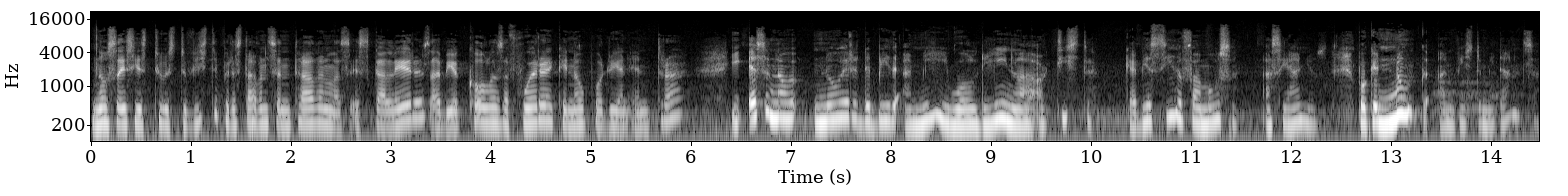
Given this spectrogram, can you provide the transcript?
no sé si tú estuviste, pero estaban sentados en las escaleras, había colas afuera que no podían entrar. Y eso no, no era debido a mí, Waldine, la artista, que había sido famosa hace años, porque nunca han visto mi danza.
